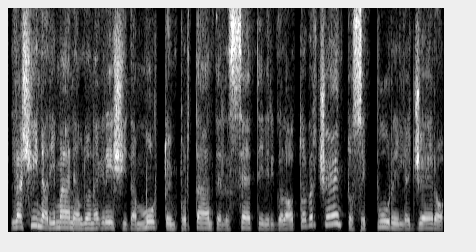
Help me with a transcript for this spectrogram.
La Cina rimane ad una crescita molto importante del 7,8%, seppur in leggero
